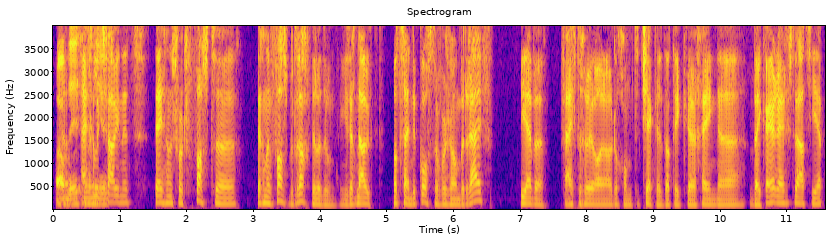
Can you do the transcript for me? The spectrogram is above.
Maar op deze eigenlijk zou je het tegen een soort vast, uh, tegen een vast bedrag willen doen. Je zegt nou, wat zijn de kosten voor zo'n bedrijf? Die hebben 50 euro nodig om te checken dat ik uh, geen uh, BKR-registratie heb.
